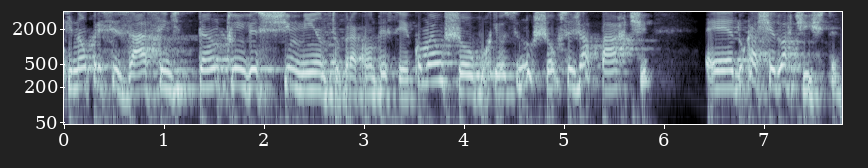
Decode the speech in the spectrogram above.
que não precisassem de tanto investimento para acontecer, como é um show, porque você, no show você já parte é, do cachê do artista,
